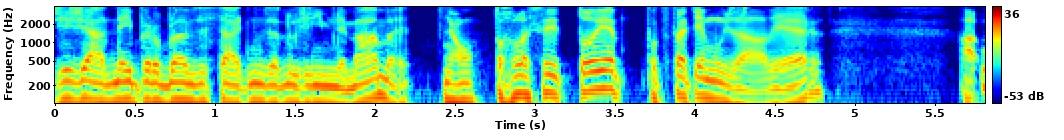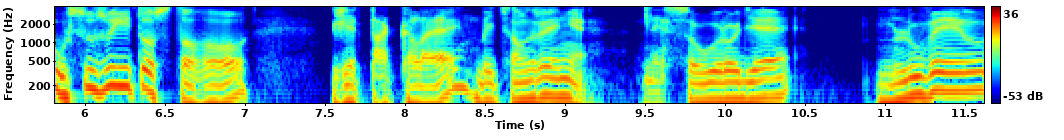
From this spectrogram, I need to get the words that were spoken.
že žádný problém se státním zadlužením nemáme? No, tohle si, to je v podstatě můj závěr. A usuzují to z toho, že takhle, byť samozřejmě nesourodě, mluvil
